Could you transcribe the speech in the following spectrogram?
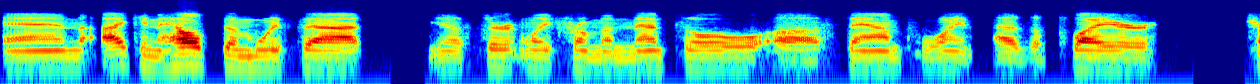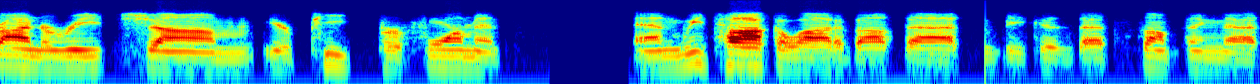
and i can help them with that you know certainly from a mental uh, standpoint as a player trying to reach um, your peak performance. And we talk a lot about that because that's something that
